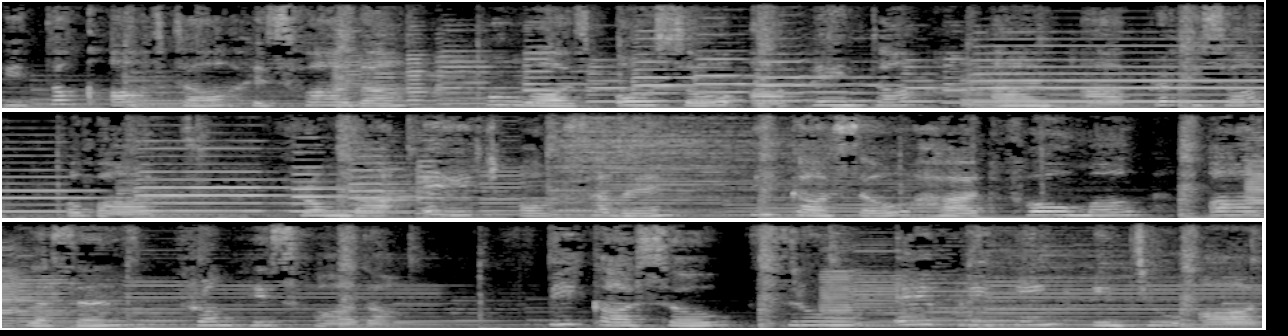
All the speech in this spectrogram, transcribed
He took after his father who was also a painter and a professor of art. From the age of seven, Picasso had formal art lessons from his father. Picasso threw everything into art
